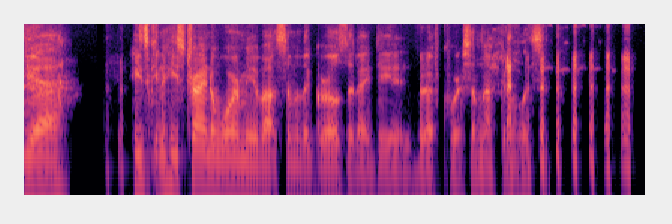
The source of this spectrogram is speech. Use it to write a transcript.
Yeah. He's gonna he's trying to warn me about some of the girls that I dated, but of course I'm not gonna listen.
